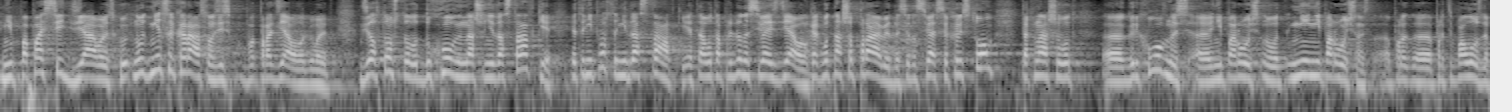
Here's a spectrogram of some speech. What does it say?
не попасть в сеть дьявольскую. Ну, несколько раз он здесь про дьявола говорит. Дело в том, что вот духовные наши недостатки, это не просто недостатки, это вот определенная связь с дьяволом. Как вот наша праведность, это связь со Христом, так наша вот э, греховность, э, непорочность, ну, вот, не непорочность, а э, противоположная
